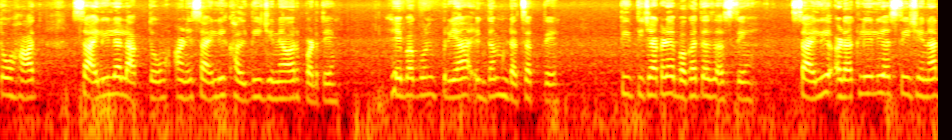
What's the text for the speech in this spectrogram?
तो हात सायलीला लागतो आणि सायली खालती जिन्यावर पडते. हे बघून प्रिया एकदम डचकते. ती तिच्याकडे बघतच असते. सायली अडकलेली असती जिनात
